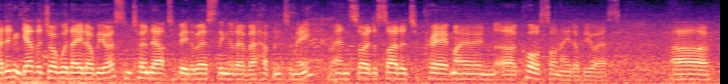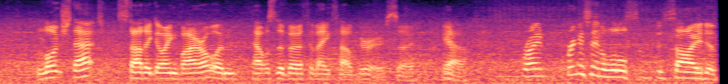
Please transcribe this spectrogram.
I didn't get the job with AWS and turned out to be the best thing that ever happened to me. And so I decided to create my own uh, course on AWS. Uh, launched that, started going viral, and that was the birth of A Cloud Guru, so yeah. Ryan, bring us in a little side of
